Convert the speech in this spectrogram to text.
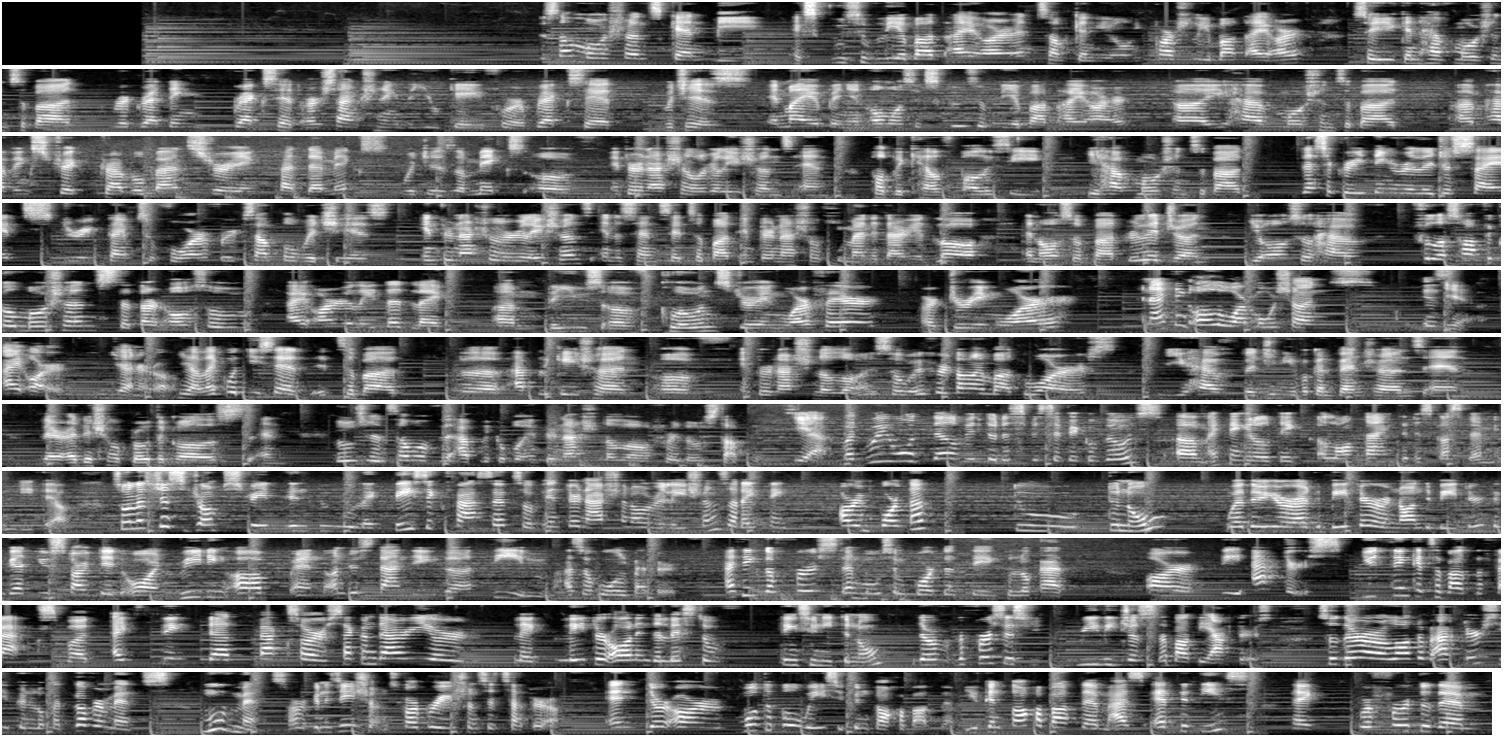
Some motions can be exclusively about IR and some can be only partially about IR. So you can have motions about regretting Brexit or sanctioning the UK for Brexit, which is, in my opinion, almost exclusively about IR. Uh, you have motions about um, having strict travel bans during pandemics, which is a mix of international relations and public health policy. You have motions about desecrating religious sites during times of war, for example, which is international relations. In a sense, it's about international humanitarian law and also about religion. You also have philosophical motions that are also IR related, like um, the use of clones during warfare or during war. And I think all of our motions is Yeah. IR in general. Yeah, like what you said, it's about the application of international law. So if we're talking about wars, you have the Geneva Conventions and their additional protocols, and those are some of the applicable international law for those topics. Yeah, but we won't delve into the specific of those. Um, I think it'll take a long time to discuss them in detail. So let's just jump straight into like basic facets of international relations that I think are important to to know whether you're a debater or non-debater to get you started on reading up and understanding the theme as a whole better. I think the first and most important thing to look at are the actors. You'd think it's about the facts, but I think that facts are secondary or like later on in the list of things you need to know. The, the first is really just about the actors. So there are a lot of actors. You can look at governments, movements, organizations, corporations, etc. And there are multiple ways you can talk about them. You can talk about them as entities, like refer to them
